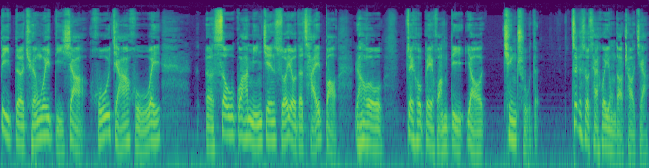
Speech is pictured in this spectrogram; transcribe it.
帝的权威底下狐假虎威，呃，搜刮民间所有的财宝，然后最后被皇帝要。清除的，这个时候才会用到抄家，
